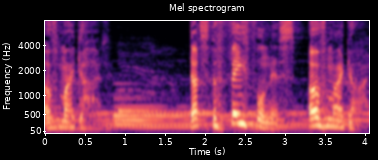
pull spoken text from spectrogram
of my God. That's the faithfulness of my God.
